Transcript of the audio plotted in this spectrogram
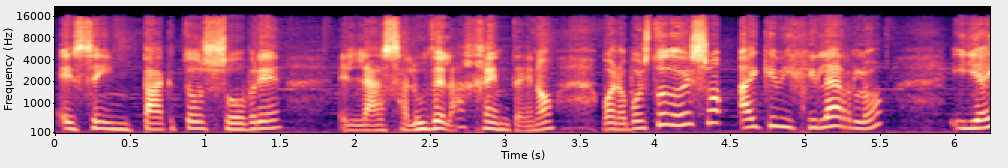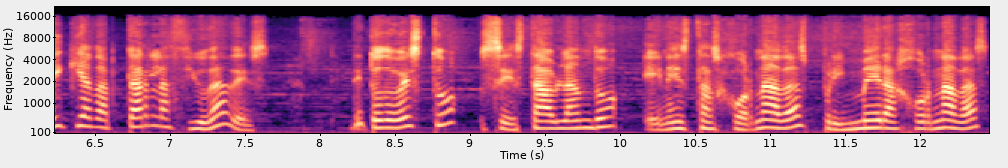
ese impacto sobre la salud de la gente, ¿no? Bueno, pues todo eso hay que vigilarlo y hay que adaptar las ciudades de todo esto se está hablando en estas jornadas, primeras jornadas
